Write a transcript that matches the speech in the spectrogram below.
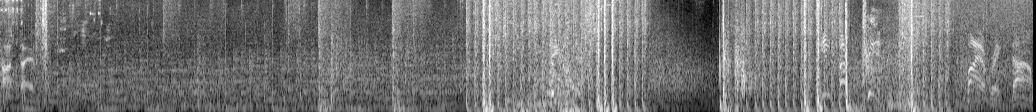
hostiles. Firebreak down.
